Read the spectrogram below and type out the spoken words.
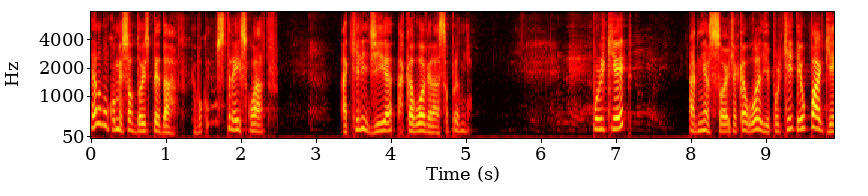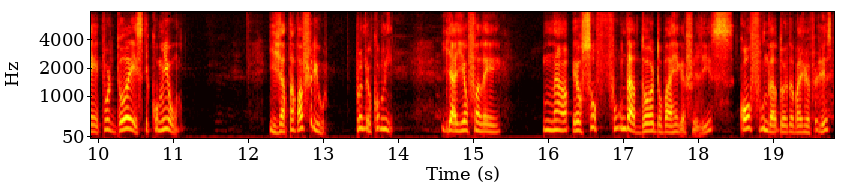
Eu não vou comer só dois pedaços, eu vou comer uns três, quatro. Aquele dia acabou a graça para mim. Porque a minha sorte acabou ali, porque eu paguei por dois e comi um. E já estava frio quando eu comi. E aí eu falei, não, eu sou fundador do Barriga Feliz, cofundador do Barriga Feliz,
